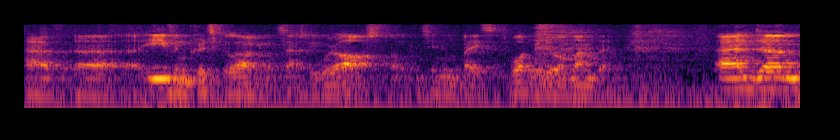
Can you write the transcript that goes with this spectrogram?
have uh, even critical arguments. Actually, we're asked on a continual basis what do we do on Monday? And, um,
